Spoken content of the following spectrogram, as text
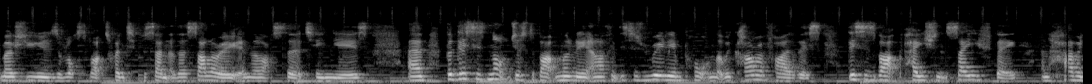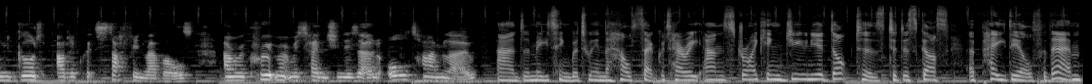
most unions have lost about 20% of their salary in the last 13 years. Um, but this is not just about money, and I think this is really important that we clarify this. This is about patient safety and having good, adequate staffing levels and recruitment retention is at an all time low. And a meeting between the Health Secretary and striking junior doctors to discuss a pay deal for them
